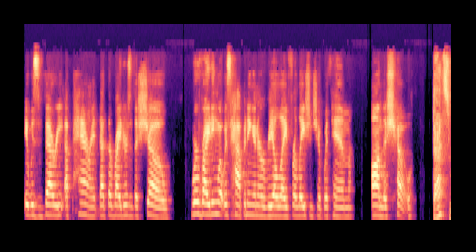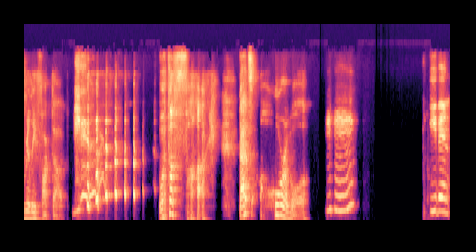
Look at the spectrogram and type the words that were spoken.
it was very apparent that the writers of the show were writing what was happening in her real life relationship with him on the show. That's really fucked up. What the fuck? That's horrible. Mhm. Even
